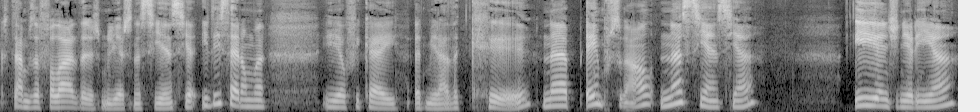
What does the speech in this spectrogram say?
que estamos a falar das mulheres na ciência e disseram-me, e eu fiquei admirada, que na, em Portugal, na ciência e engenharia,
